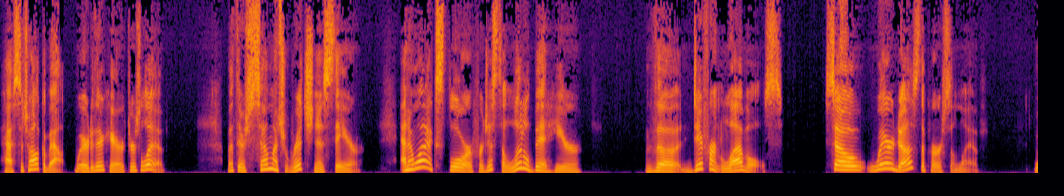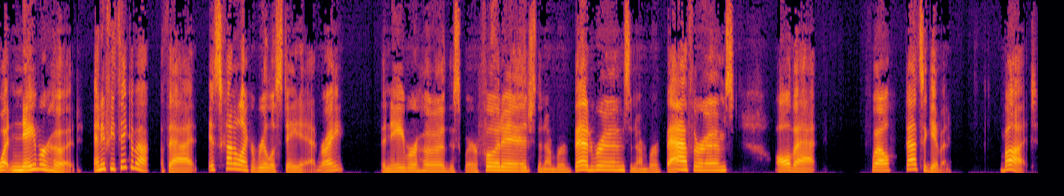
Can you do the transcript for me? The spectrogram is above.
has to talk about. Where do their characters live? But there's so much richness there. And I want to explore for just a little bit here the different levels. So, where does the person live? What neighborhood? And if you think about that, it's kind of like a real estate ad, right? The neighborhood, the square footage, the number of bedrooms, the number of bathrooms, all that. Well, that's a given. But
